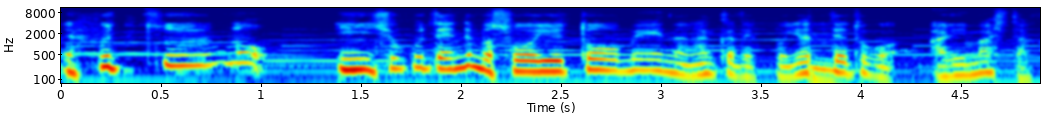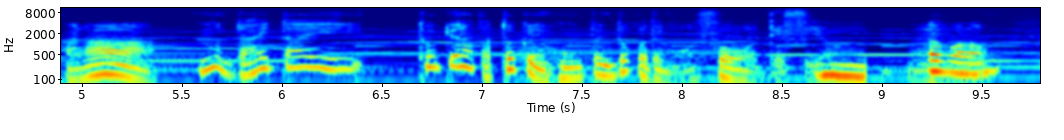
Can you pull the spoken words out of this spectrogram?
で普通の飲食店でもそういう透明な中でこうやってるとこありましたから、もう大体、東京なんか特に本当にどこでもそうですよ。うん。だから、ううんん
